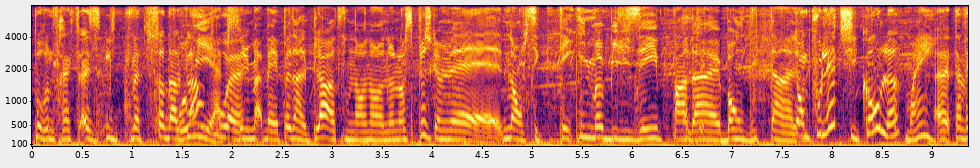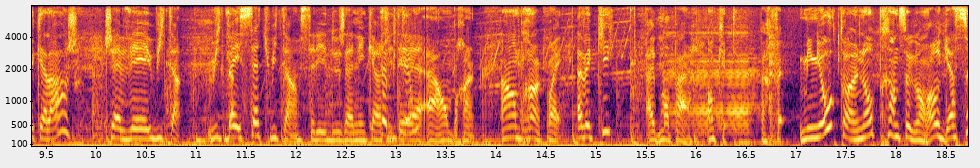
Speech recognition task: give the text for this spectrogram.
pour une fracture? Est-ce- Ils te mettent ça dans le Oui, plâtre oui, ou, euh, absolument. Ben, pas dans le plâtre. Non, non, non, non. C'est plus comme. euh, non, c'est que t'es immobilisé pendant un bon bout de temps. là. Ton poulet Chico, là, Ouais. euh, t'avais quel âge? J'avais 8 ans. 8 ben, 7-8 ans. C'était les deux années quand T'habitais j'étais où? à Embrun. En brun. Ouais. Avec qui? Avec mon père. OK. Parfait. Mignot, t'as un autre 30 secondes. Oh, regarde ça.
